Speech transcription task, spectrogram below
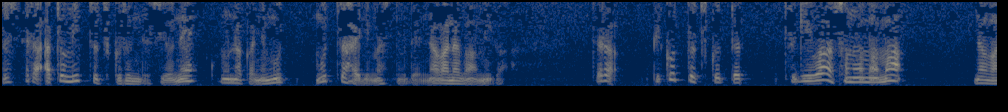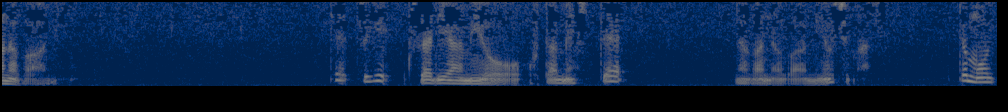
そしたらあと3つ作るんですよね。この中に 6, 6つ入りますので長々編みが。そし。たらピコッと作った次はそのまま長々編み。で次鎖編みを2目して長々編みをします。でもう一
